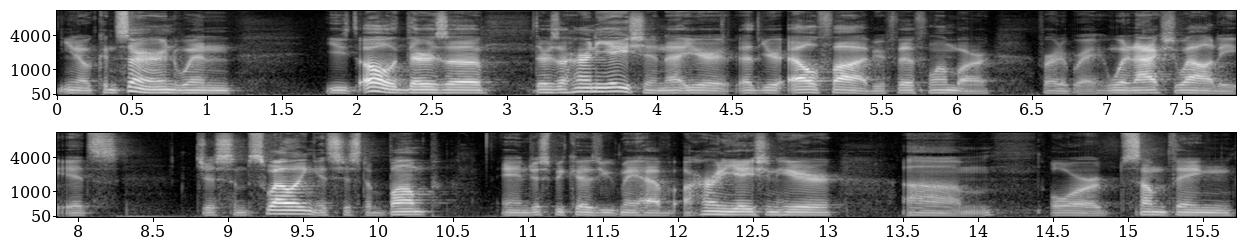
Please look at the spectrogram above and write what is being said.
you know concerned when you oh there's a there's a herniation at your at your L5 your fifth lumbar vertebrae when in actuality it's just some swelling it's just a bump and just because you may have a herniation here um, or something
